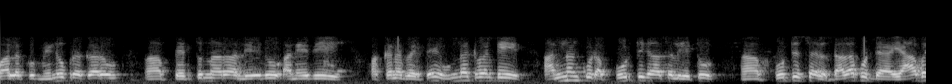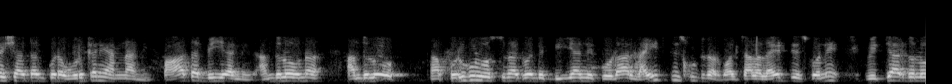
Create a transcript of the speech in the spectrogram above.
వాళ్ళకు మెనూ ప్రకారం పెడుతున్నారా లేదు అనేది పక్కన పెడితే ఉన్నటువంటి అన్నం కూడా పూర్తిగా అసలు ఎటు పూర్తి స్థాయిలో దాదాపు యాభై శాతం కూడా ఉడకని అన్నాన్ని పాత బియ్యాన్ని అందులో ఉన్న అందులో ఆ పురుగులు వస్తున్నటువంటి బియ్యాన్ని కూడా లైట్ తీసుకుంటున్నారు. వాళ్ళు చాలా లైట్ తీసుకొని విద్యార్థులు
